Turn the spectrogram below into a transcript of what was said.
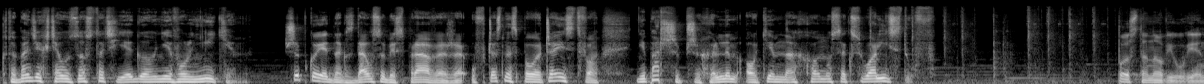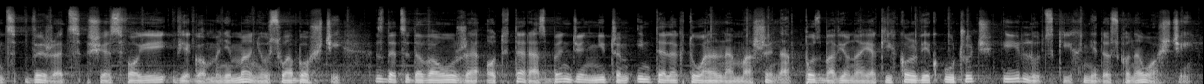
kto będzie chciał zostać jego niewolnikiem. Szybko jednak zdał sobie sprawę, że ówczesne społeczeństwo nie patrzy przychylnym okiem na homoseksualistów. Postanowił więc wyrzec się swojej w jego mniemaniu słabości. Zdecydował, że od teraz będzie niczym intelektualna maszyna, pozbawiona jakichkolwiek uczuć i ludzkich niedoskonałości.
